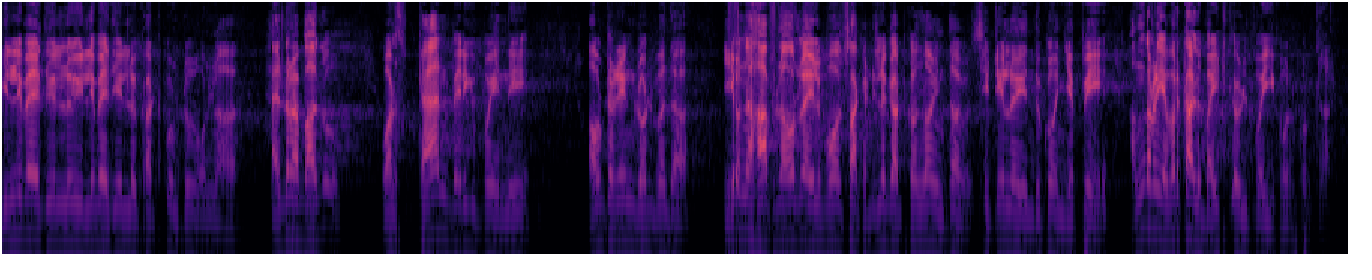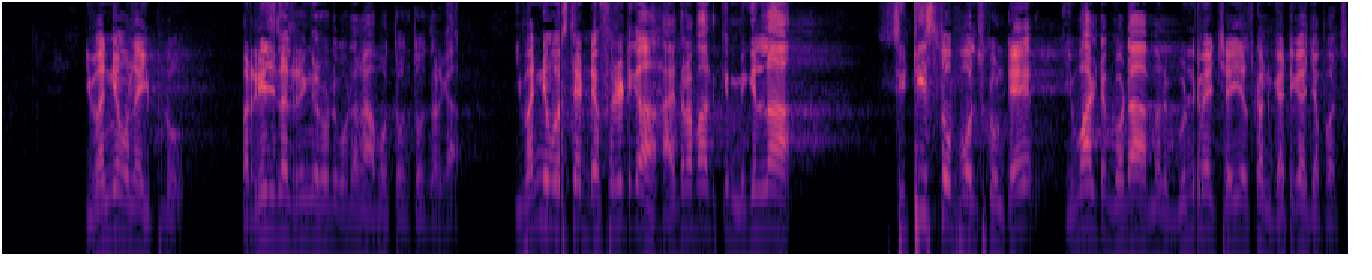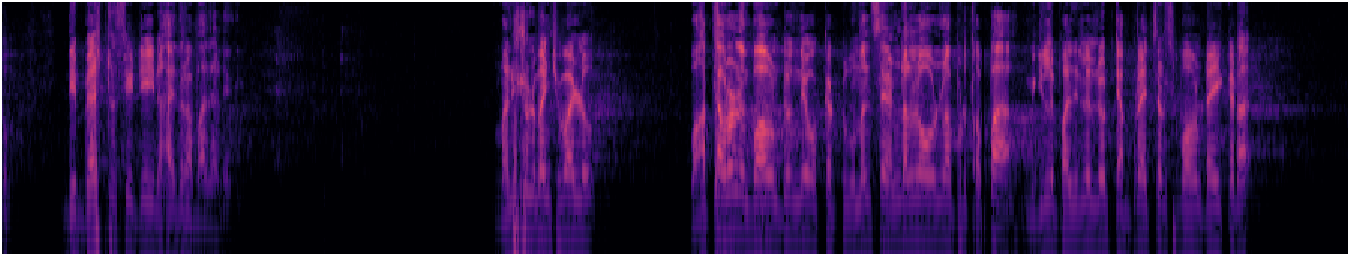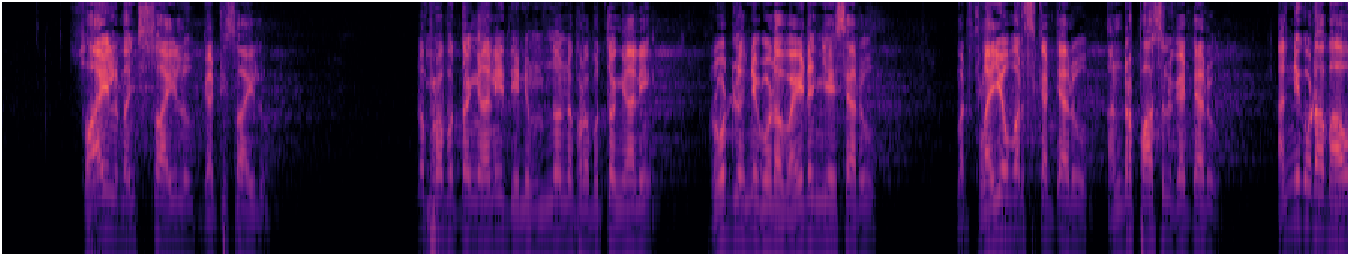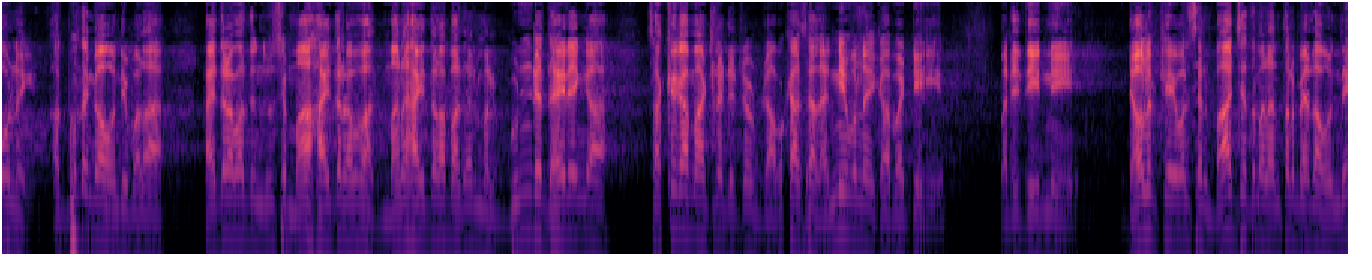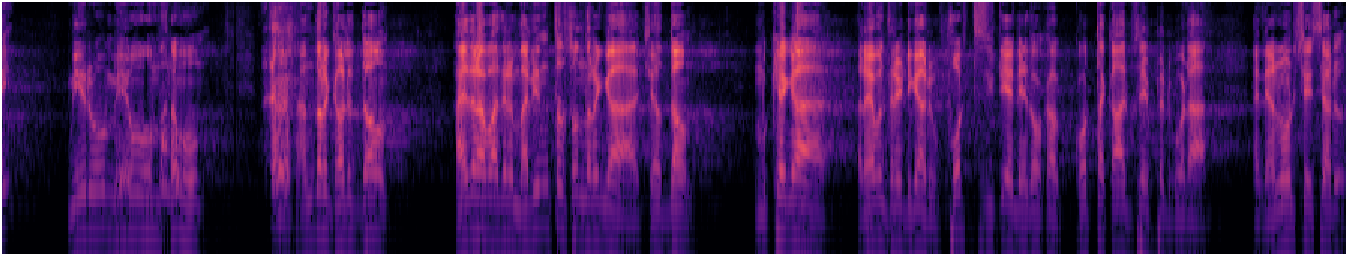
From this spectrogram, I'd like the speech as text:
ఇల్లు మీద ఇల్లు ఇల్లు మీద ఇల్లు కట్టుకుంటూ ఉన్న హైదరాబాదు వాళ్ళ స్పాన్ పెరిగిపోయింది. అవుటర్ రింగ్ రోడ్డు మీద ఏమన్నా హాఫ్ అన్ అవర్లో వెళ్ళిపోవచ్చు అక్కడ ఇల్లు కట్టుకుందాం ఇంత సిటీలో ఎందుకు అని చెప్పి అందరూ ఎవరికాళ్ళు బయటకు వెళ్ళిపోయి కొనుక్కుంటున్నారు. ఇవన్నీ ఉన్నాయి ఇప్పుడు. మరి రీజనల్ రింగ్ రోడ్డు కూడా రాబోతుంది తొందరగా. ఇవన్నీ వస్తే డెఫినెట్గా హైదరాబాద్కి మిగిలిన సిటీస్తో పోల్చుకుంటే ఇవాళ కూడా మన గుండె మీద చేసుకొని గట్టిగా చెప్పవచ్చు the best city in Hyderabad అనేది. మనుషులు మంచివాళ్ళు వాతావరణం బాగుంటుంది. ఒక టూ మంత్స్ ఎండల్లో ఉన్నప్పుడు తప్ప మిగిలిన పది నెలల్లో టెంపరేచర్స్ బాగుంటాయి ఇక్కడ. సాయిల్ మంచి సాయిలు గట్టి సాయిలు. ఉన్న ప్రభుత్వం కానీ దీని ముందున్న ప్రభుత్వం కానీ రోడ్లన్నీ కూడా వైడన్ చేశారు. మరి ఫ్లైఓవర్స్ కట్టారు అండర్ పాసులు కట్టారు. అన్నీ కూడా బాగున్నాయి. అద్భుతంగా ఉంది ఇవాళ హైదరాబాద్ని చూసి మా హైదరాబాద్ మన హైదరాబాద్ అని మన గుండె ధైర్యంగా చక్కగా మాట్లాడేటువంటి అవకాశాలు అన్నీ ఉన్నాయి కాబట్టి మరి దీన్ని డెవలప్ చేయవలసిన బాధ్యత మన అందరి మీద ఉంది. మీరు మేము మనము అందరూ కలుద్దాం. హైదరాబాద్ని మరింత సుందరంగా చేద్దాం. ముఖ్యంగా రేవంత్ రెడ్డి గారు ఫోర్త్ సిటీ అనేది ఒక కొత్త కాన్సెప్ట్ని కూడా ఆయన అనౌన్స్ చేశారు.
